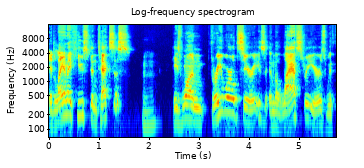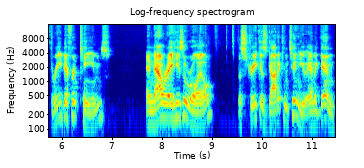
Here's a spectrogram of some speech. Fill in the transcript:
Atlanta, Houston, Texas. Mm-hmm. He's won three World Series in the last three years with three different teams. And now, Ray, he's a Royal. The streak has got to continue. And again,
